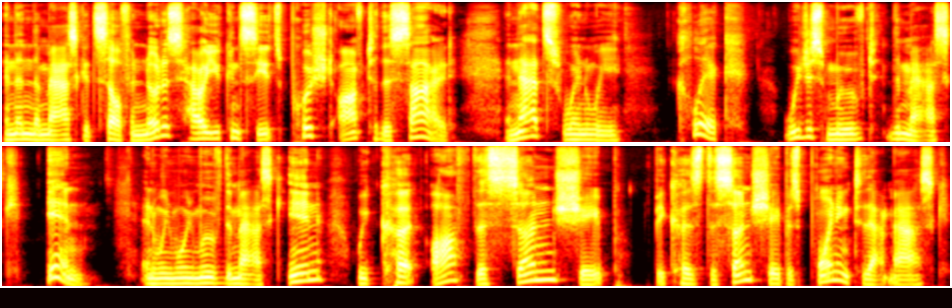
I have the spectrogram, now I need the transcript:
and then the mask itself. And notice how you can see it's pushed off to the side. And that's when we click, we just moved the mask in. And when we move the mask in, we cut off the sun shape because the sun shape is pointing to that mask.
